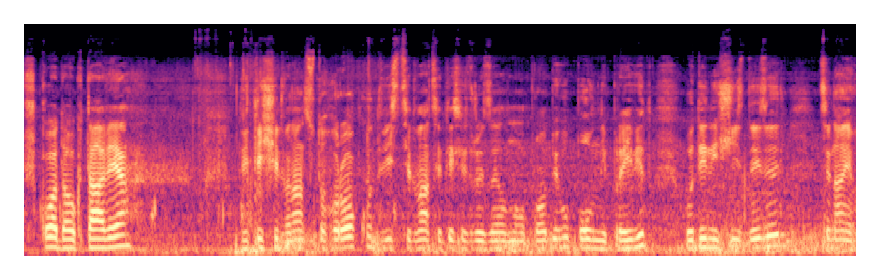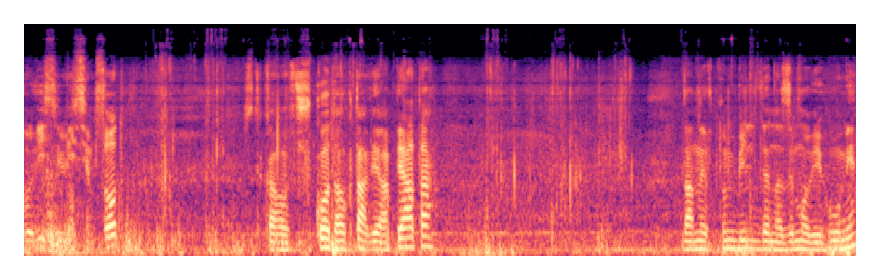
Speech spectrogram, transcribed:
Шкода Octavia 2012 року, 220 тисяч резервного пробігу, повний привід, 1,6 дизель, ціна його 8800. Ось така от Шкода Octavia 5. Даний автомобіль йде на зимовій гумі.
